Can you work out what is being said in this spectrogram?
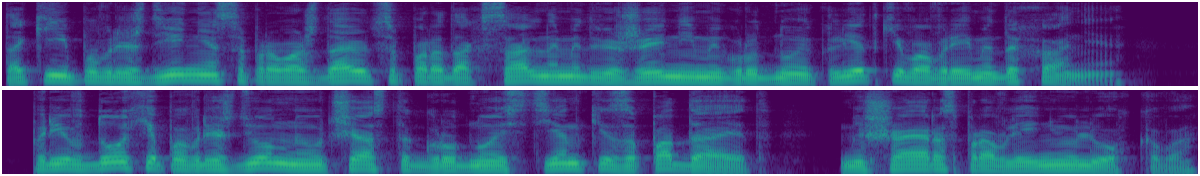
Такие повреждения сопровождаются парадоксальными движениями грудной клетки во время дыхания. При вдохе поврежденный участок грудной стенки западает, мешая расправлению легкого,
